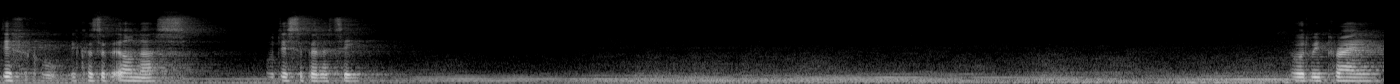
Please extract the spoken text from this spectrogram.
difficult because of illness or disability. Lord, we pray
